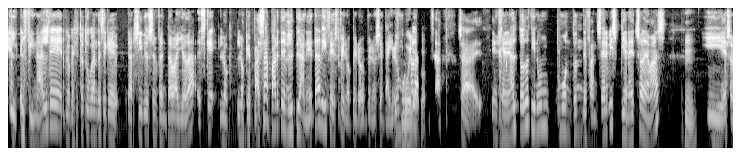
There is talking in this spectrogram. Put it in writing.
el, el final de lo que has dicho tú antes de que Darth Sidious se enfrentaba a Yoda, es que lo, lo que pasa aparte en el planeta, dices, pero, pero, pero se te ha ido Es muy la. O sea, en general todo tiene un, un montón de fanservice bien hecho además. Hmm. Y eso,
